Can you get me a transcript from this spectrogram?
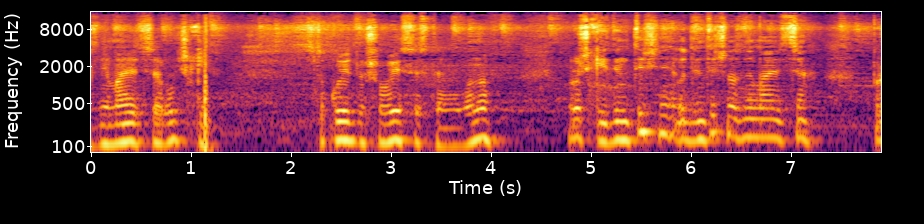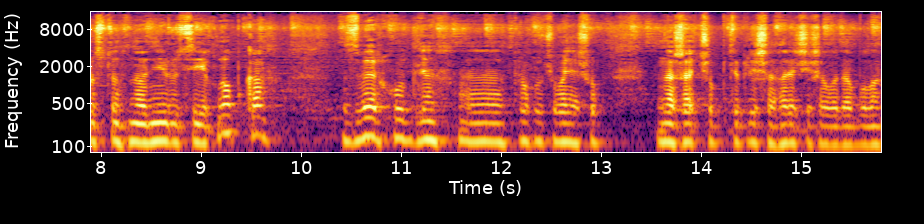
знімаються ручки з такої душової системи. Воно ручки ідентичні, ідентично знімаються. Просто на одній руці є кнопка зверху для е, прокручування, щоб нажати, щоб тепліша, гарячіша вода була.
